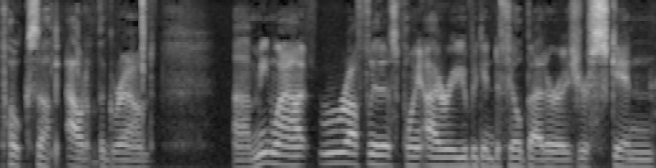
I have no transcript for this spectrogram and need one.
pokes up out of the ground uh, meanwhile at roughly this point ira you begin to feel better as your skin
